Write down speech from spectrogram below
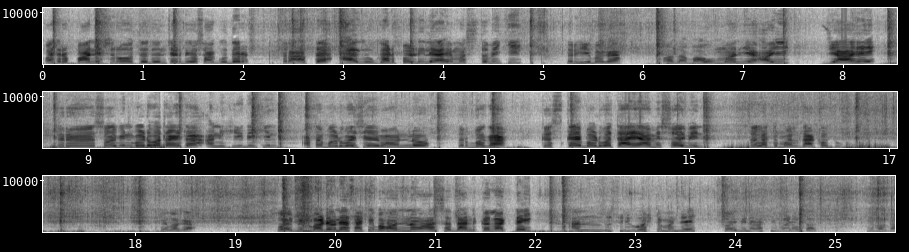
मात्र पाणी सुरू होतं दोन चार दिवस अगोदर. तर आता आज उघाड पडलेली आहे मस्तपैकी. तर हे बघा माझा भाऊ माझी आई जे आहे तर सोयाबीन बडवत आहेत आणि ही देखील आता बडवायची आहे भावांनो. तर बघा कसं काय बडवत आहे आम्ही सोयाबीन. चला तुम्हाला दाखवतो. हे बघा. सोयाबीन बडवण्यासाठी भावांनो असं दांडकं लागतंय. आणि दुसरी गोष्ट म्हणजे सोयाबीन अशी बडवतात. हे बघा.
